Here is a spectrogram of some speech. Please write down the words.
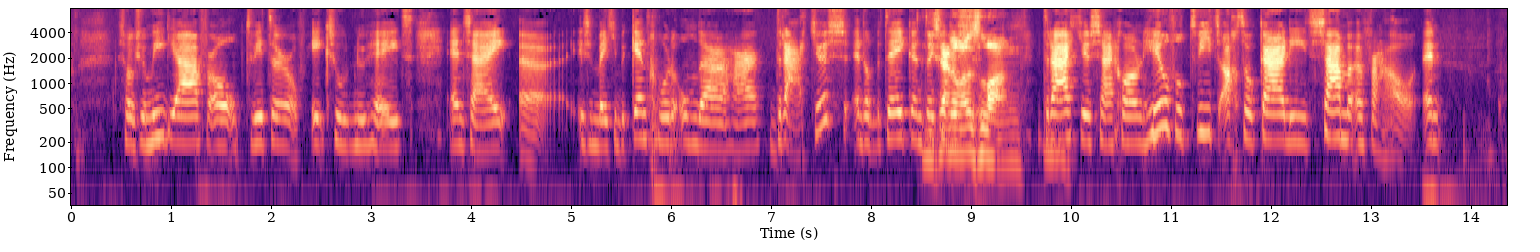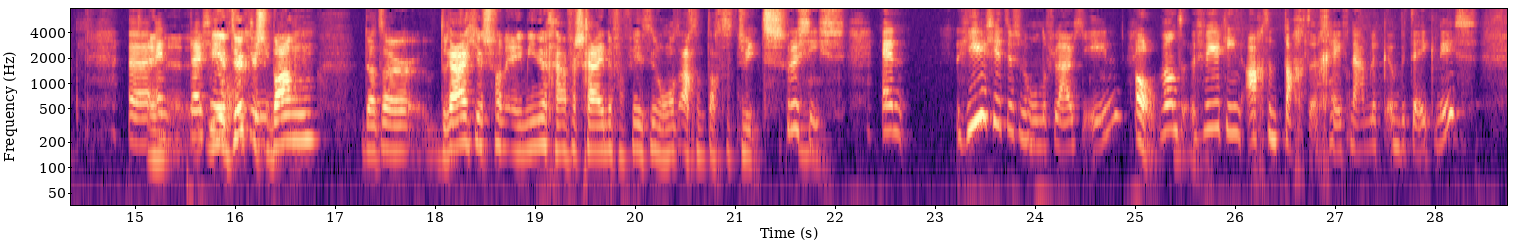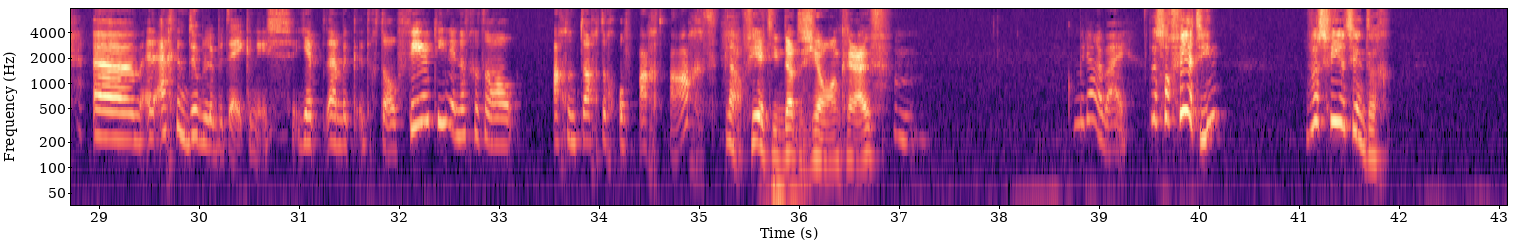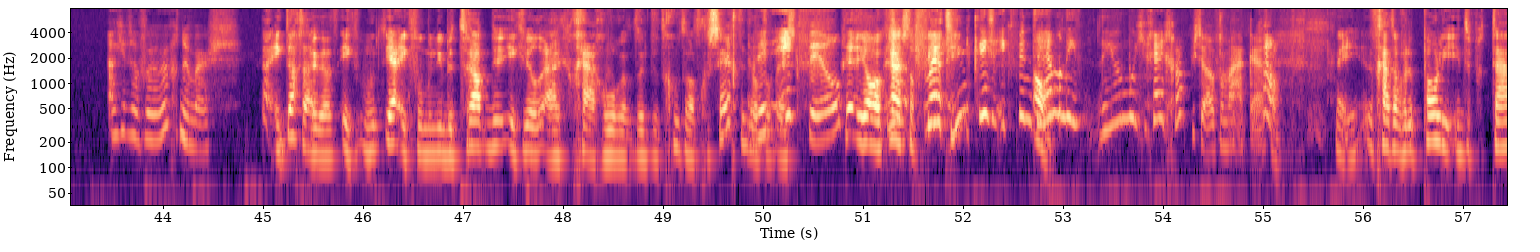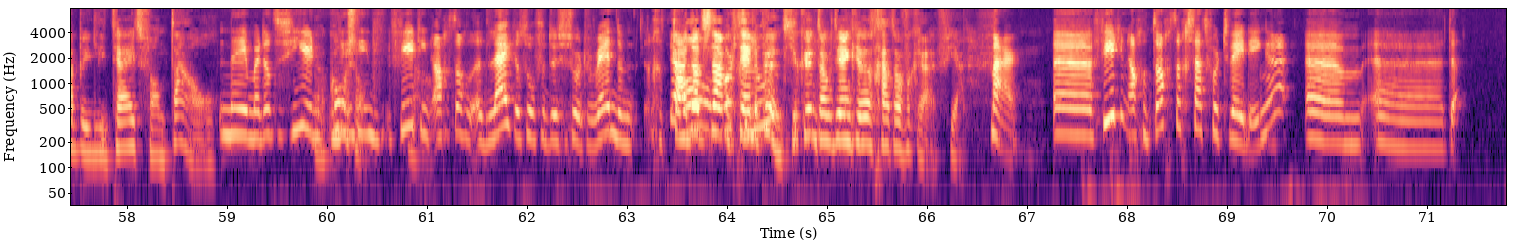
social media. Vooral op Twitter of X, hoe het nu heet. En zij eh, is een beetje bekend geworden om daar haar draadjes. En dat betekent Die dat zijn je al dus eens lang. draadjes zijn gewoon heel veel tweets achter elkaar die samen een verhaal. En, eh, en, En, daar is heel Duk is bang dat er draadjes van Emine gaan verschijnen van 1488 tweets. Precies. En hier zit dus een hondenfluitje in. Oh, Want 1488 heeft namelijk een betekenis. Ehm, en eigenlijk een dubbele betekenis. Je hebt namelijk het getal 14 en het getal 88 of 88. nou 14, dat is Johan Cruijff. Kom je daarbij? Dat is toch 14? Of was het 24? Oh, je hebt het over rugnummers. Nou, ik dacht eigenlijk dat ik moet. Ja, ik voel me nu betrapt. Nu, ik wilde eigenlijk graag horen dat ik het goed had gezegd. En dat Weet opeens- ik veel. Johan Cruijff is toch Maar 14? Chris, ik vind het Oh. helemaal niet... Hier moet je geen grapjes over maken. Nou, nee, het gaat over de polyinterpretabiliteit van taal. Nee, maar dat is hier... Nou, kom eens die- die 1488, het lijkt alsof het dus een soort random getal Ja, dat is namelijk het hele genoemd. punt. Je kunt ook denken dat het gaat over Cruijff. Ja. Maar eh 1488 staat voor twee dingen. Ehm, eh, de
